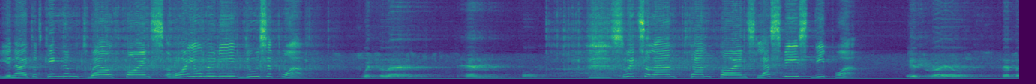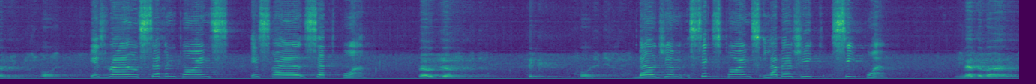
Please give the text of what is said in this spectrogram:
United Kingdom, 12 points. Royaume-Uni, 12 points. Switzerland, 10 points. Switzerland 10 points. La Suisse 10 points. Israel, 7 points. Israël 7 points. Israël 7 points. Belgium, 6 points. Belgium 6 points. La Belgique 6 points. Netherlands,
